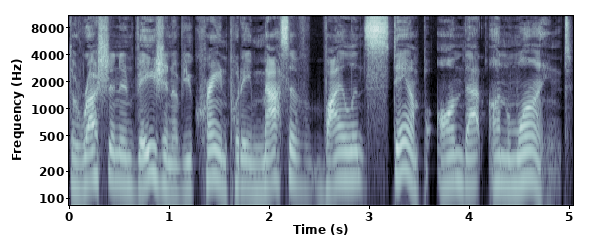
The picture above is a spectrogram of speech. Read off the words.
The Russian invasion of Ukraine put a massive, violent stamp on that unwind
